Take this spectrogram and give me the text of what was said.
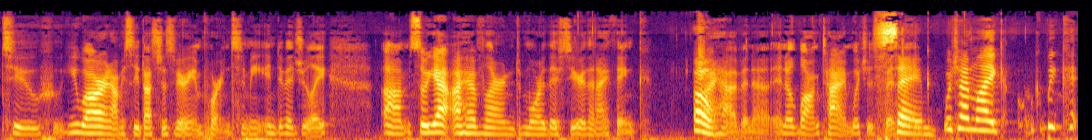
to who you are. And obviously that's just very important to me individually um, so yeah, I have learned more this year than I think Oh, I have in a in a long time, which is Same. like- which I'm like, we can,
